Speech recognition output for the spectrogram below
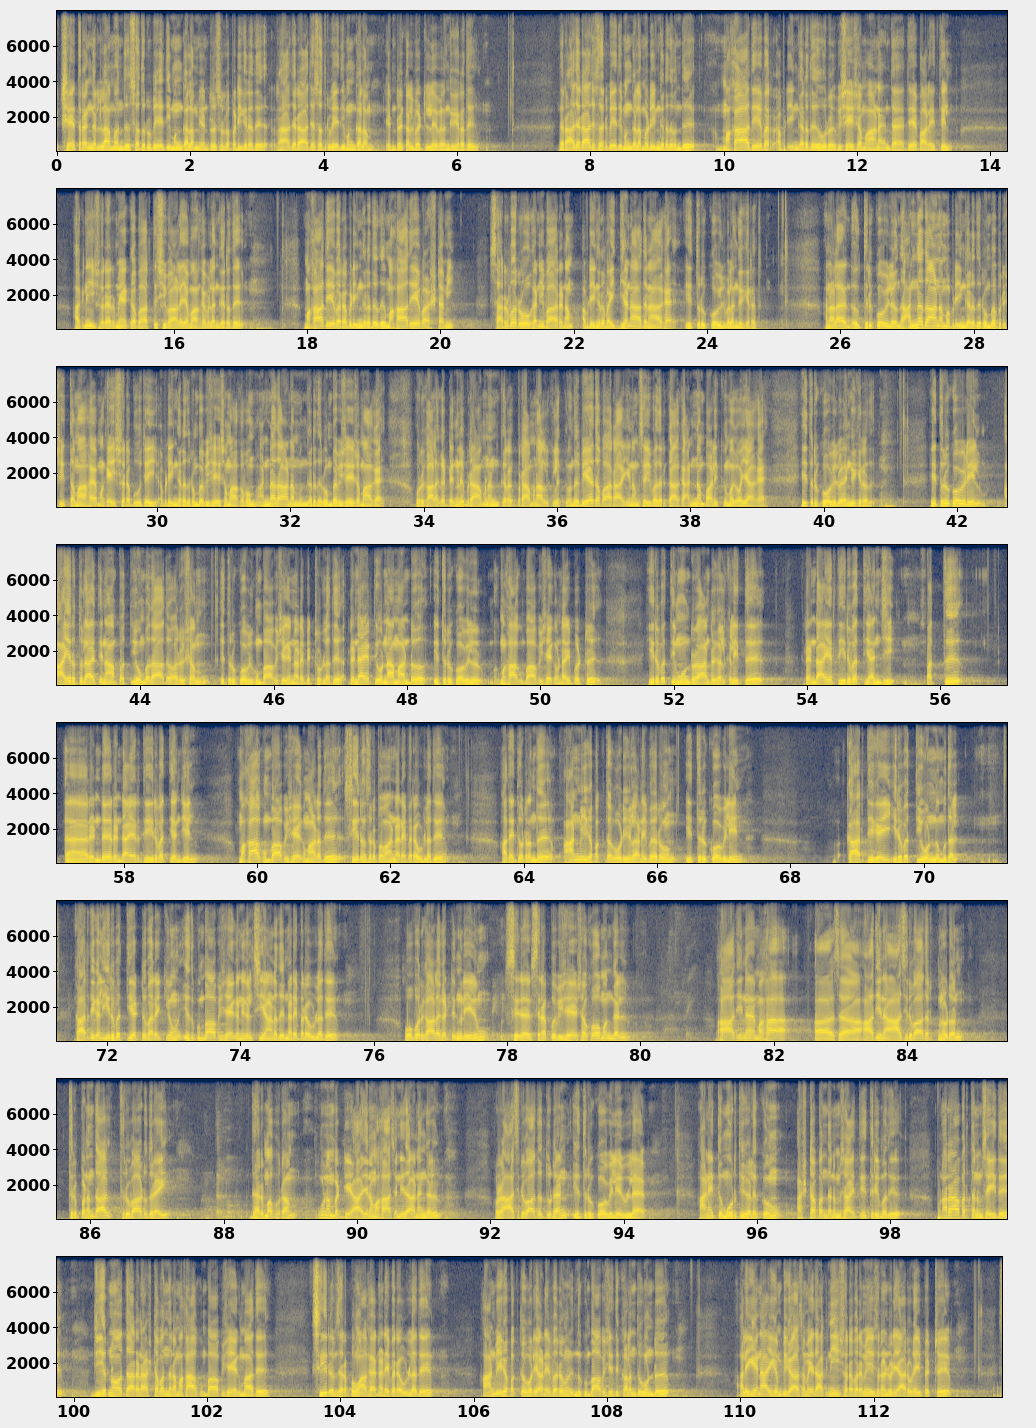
இக்ஷேத்திரங்கள்லாம் வந்து சதுர்வேதி மங்கலம் என்று சொல்லப்படுகிறது. ராஜராஜ சதுர்வேதி மங்கலம் என்று கல்வெட்டில் விளங்குகிறது. இந்த ராஜராஜ சர்வேதி மங்கலம் அப்படிங்கிறது வந்து மகாதேவர் அப்படிங்கிறது ஒரு விசேஷமான இந்த தேவாலயத்தில் அக்னீஸ்வரர் மேக்கபார்த்து சிவாலயமாக விளங்குகிறது. மகாதேவர் அப்படிங்கிறது மகாதேவ அஷ்டமி சர்வரோக நிவாரணம் அப்படிங்கிற வைத்தியநாதனாக இத்திருக்கோவில் விளங்குகிறது. அதனால் இந்த திருக்கோவிலில் வந்து அன்னதானம் அப்படிங்கிறது ரொம்ப பிரசித்தமாக மகேஸ்வர பூஜை அப்படிங்கிறது ரொம்ப விசேஷமாகவும் அன்னதானம்ங்கிறது ரொம்ப விசேஷமாக ஒரு காலகட்டங்களில் பிராமணன் பிராமணர்களுக்கு வந்து வேத பாராயணம் செய்வதற்காக அன்னம் பாலிக்கும் வகையாக இத்திருக்கோவில் விளங்குகிறது. இத்திருக்கோவிலில் ஆயிரத்தி தொள்ளாயிரத்தி நாற்பத்தி ஒன்பதாவது வருஷம் இத்திருக்கோவில் கும்பாபிஷேகம் நடைபெற்றுள்ளது. ரெண்டாயிரத்தி ஒன்றாம் ஆண்டு இத்திருக்கோவில் மகா கும்பாபிஷேகம் நடைபெற்று இருபத்தி மூன்று ஆண்டுகள் கழித்து ரெண்டாயிரத்தி இருபத்தி அஞ்சு பத்து ரெண்டு ரெண்டாயிரத்தி இருபத்தி அஞ்சில் மகா கும்பாபிஷேகமானது சீரும் சிறப்பமாக நடைபெற உள்ளது அதைத் தொடர்ந்து ஆன்மீக பக்த கோடிகள் அனைவரும் இத்திருக்கோவிலில் கார்த்திகை இருபத்தி ஒன்று முதல் கார்த்திகை இருபத்தி எட்டு வரைக்கும் இது கும்பாபிஷேக நிகழ்ச்சியானது நடைபெற உள்ளது ஒவ்வொரு காலகட்டங்களிலும் சிறப்பு விசேஷ ஹோமங்கள் ஆதின மகா ச- ஆதின ஆசீர்வாதத்தினுடன் திருப்பனந்தாள் திருவாடுதுறை தர்மபுரம் பூனம்பட்டி ஆதின மகா சன்னிதானங்கள் ஒரு ஆசீர்வாதத்துடன் இத்திருக்கோவிலில் உள்ள அனைத்து மூர்த்திகளுக்கும் அஷ்டபந்தனம் சாய்த்து திருமதி புனராவர்த்தனம் செய்து ஜீர்ணோத்தாரண அஷ்டபந்தன மகா கும்பாபிஷேகமாது சீரும் சிறப்புமாக நடைபெற உள்ளது. ஆன்மீக பக்தகோடி அனைவரும் இந்த கும்பாபிஷேகத்தில் கலந்து கொண்டு அழகியநாயகம்பிகா சமேத அக்னீஸ்வர பரமேஸ்வரனுடைய அருளை பெற்று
